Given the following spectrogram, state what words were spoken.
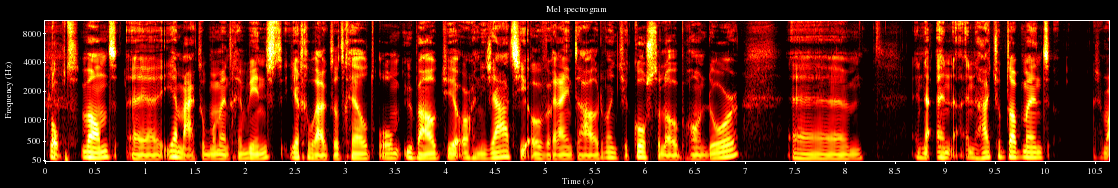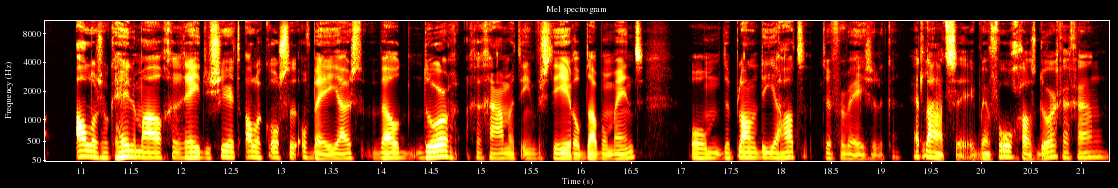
Klopt. Want uh, je maakt op het moment geen winst. Je gebruikt dat geld om überhaupt je organisatie overeind te houden. Want je kosten lopen gewoon door. Uh, en, en, en had je op dat moment zeg maar, alles ook helemaal gereduceerd, alle kosten? Of ben je juist wel doorgegaan met investeren op dat moment om de plannen die je had te verwezenlijken? Het laatste. Ik ben vol gas doorgegaan.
